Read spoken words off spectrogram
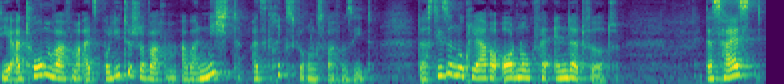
die Atomwaffen als politische Waffen, aber nicht als Kriegsführungswaffen sieht, dass diese nukleare Ordnung verändert wird. Das heißt,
